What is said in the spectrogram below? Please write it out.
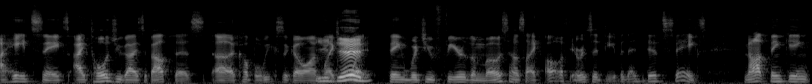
I hate snakes. I told you guys about this uh, a couple weeks ago on You like did. what thing would you fear the most? I was like, oh, if there was a demon that did snakes, not thinking.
